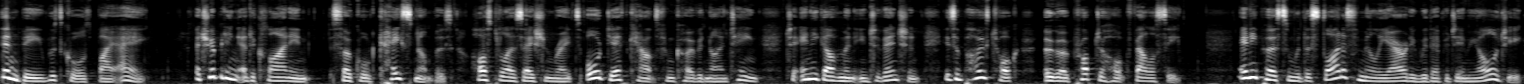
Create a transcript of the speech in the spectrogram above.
then B was caused by A. Attributing a decline in so called case numbers, hospitalisation rates, or death counts from COVID 19 to any government intervention is a post hoc ergo propter hoc fallacy. Any person with the slightest familiarity with epidemiology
